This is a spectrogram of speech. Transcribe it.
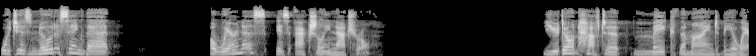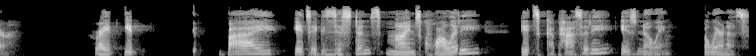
which is noticing that awareness is actually natural. You don't have to make the mind be aware, right? It, by its existence, mind's quality, its capacity is knowing, awareness.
